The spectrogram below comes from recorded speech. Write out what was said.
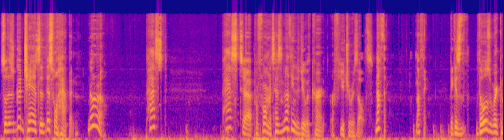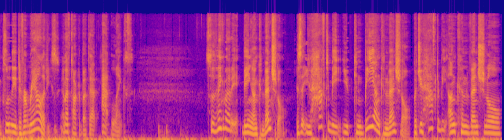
so there's a good chance that this will happen. No, no, no. Past, past uh, performance has nothing to do with current or future results. Nothing. Nothing. Because those were completely different realities. And I've talked about that at length. So the thing about it being unconventional is that you have to be, you can be unconventional, but you have to be unconventional,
